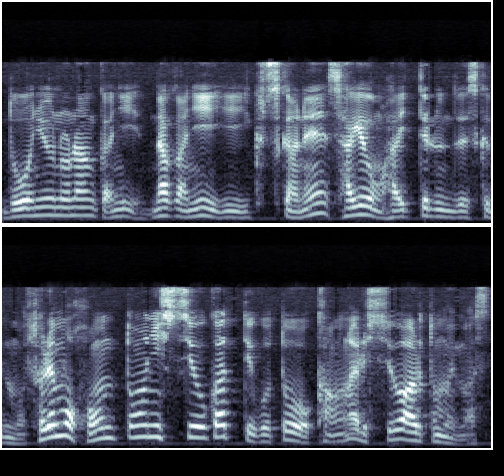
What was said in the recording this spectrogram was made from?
導入のなんかに中にいくつかね作業が入ってるんですけどもそれも本当に必要かっていうことを考える必要はあると思います。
